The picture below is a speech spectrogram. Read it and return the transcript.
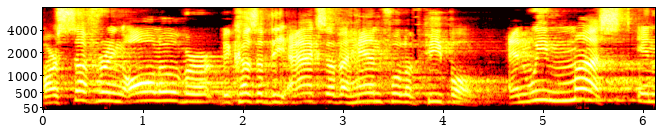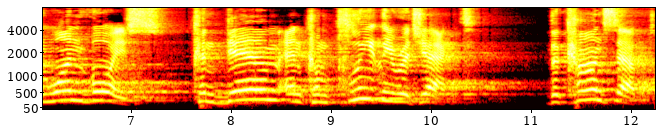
are suffering all over because of the acts of a handful of people. And we must, in one voice, condemn and completely reject the concept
